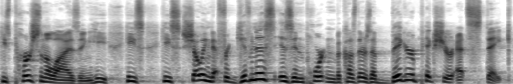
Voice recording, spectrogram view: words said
he's personalizing. He, he's, he's showing that forgiveness is important because there's a bigger picture at stake.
